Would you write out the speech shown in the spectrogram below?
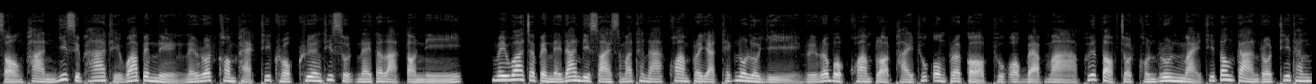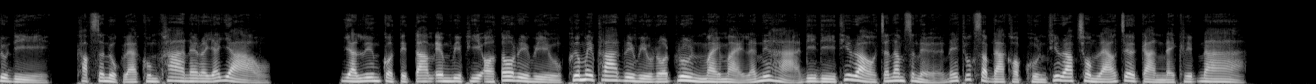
2025 ถือว่าเป็นหนึ่งในรถคอมแพคที่ครบเครื่องที่สุดในตลาดตอนนี้ ไม่ว่าจะเป็นในด้านดีไซน์สมรรถนะความประหยัดเทคโนโลยี หรือระบบความปลอดภัยทุกองค์ประกอบถูกออกแบบมา เพื่อตอบโจทย์คนรุ่นใหม่ที่ต้องการรถที่ทั้งดูดี ขับสนุกและคุ้มค่าในระยะยาว อย่าลืมกดติดตาม MVP Auto Review เพื่อไม่พลาดรีวิวรถรุ่นใหม่ๆ และเนื้อหาดีๆ ที่เราจะนำเสนอในทุกสัปดาห์ขอบคุณที่รับชมแล้วเจอกันในคลิปหน้า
